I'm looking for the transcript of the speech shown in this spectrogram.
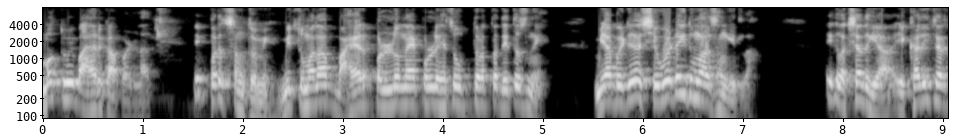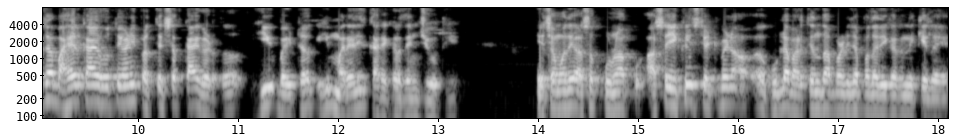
मग तुम्ही बाहेर का पडलात? एक परत सांगतो मी. मी तुम्हाला बाहेर पडलो नाही पडलो ह्याचं उत्तर आता देतच नाही. मी या बैठकीचा शेवटही तुम्हाला सांगितला. एक लक्षात घ्या एखादी चर्चा बाहेर काय होते आणि प्रत्यक्षात काय घडतं ही बैठक ही मर्यादित कार्यकर्त्यांची होती. याच्यामध्ये असं पुन्हा असं एकही स्टेटमेंट कुठल्या भारतीय जनता पार्टीच्या पदाधिकाऱ्यांनी केलंय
